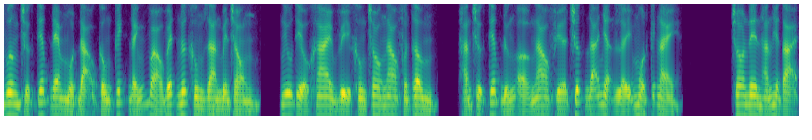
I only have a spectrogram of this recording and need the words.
Vương trực tiếp đem một đạo công kích đánh vào vết nước không gian bên trong, Ngưu Tiểu Khai vì không cho ngao phân tâm, hắn trực tiếp đứng ở ngao phía trước đã nhận lấy một kích này. Cho nên hắn hiện tại,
